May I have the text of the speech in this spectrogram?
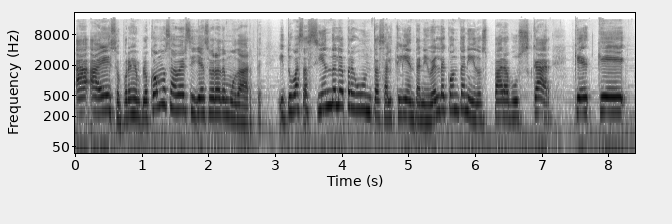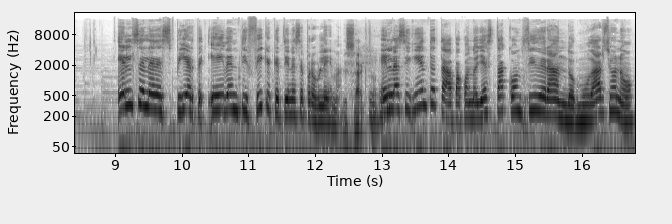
a, a eso. Por ejemplo, ¿cómo saber si ya es hora de mudarte? Y tú vas haciéndole preguntas al cliente a nivel de contenidos para buscar que, que él se le despierte e identifique que tiene ese problema. Exacto. En la siguiente etapa, cuando ya está considerando mudarse o no,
